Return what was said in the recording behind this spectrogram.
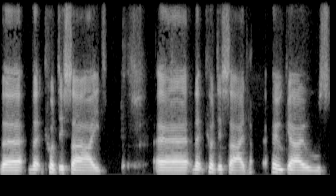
that that could decide uh, that could decide who goes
